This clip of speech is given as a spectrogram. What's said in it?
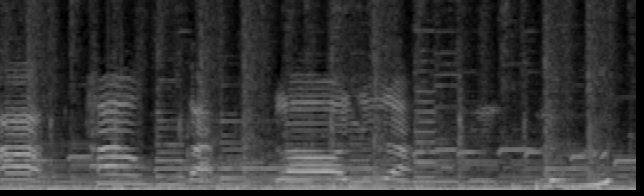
อา R เท่ากับรอเรือหรือ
